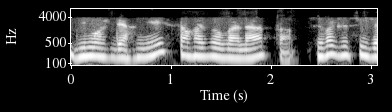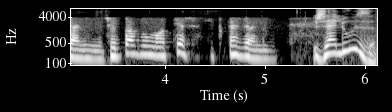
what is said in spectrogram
dimanche dernier, sans raison valable, enfin, c'est vrai que je suis jalouse. Je vais pas vous mentir, je suis très jalouse. Jalouse?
